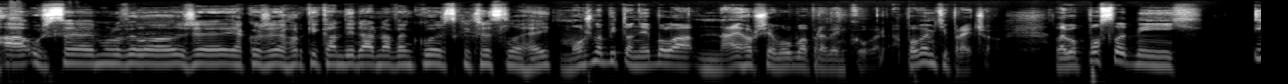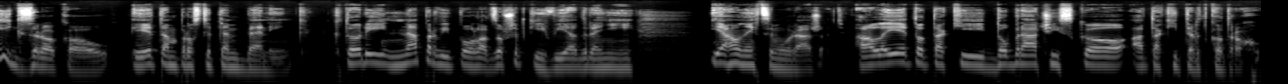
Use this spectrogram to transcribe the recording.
a už se mluvilo, že jakože horký kandidát na Vancouverské křeslo, hej. Možno by to nebola najhoršia voľba pre Vancouver. A poviem ti prečo. Lebo posledných x rokov je tam proste ten Benning, ktorý na prvý pohľad zo všetkých vyjadrení ja ho nechcem urážať, ale je to taký dobráčisko a taký trtko trochu.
